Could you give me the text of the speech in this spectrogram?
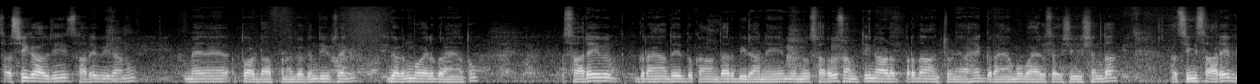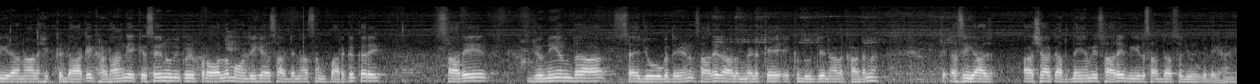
ਸਤਿ ਸ਼੍ਰੀ ਅਕਾਲ ਜੀ ਸਾਰੇ ਵੀਰਾਂ ਨੂੰ। ਮੈਂ ਤੁਹਾਡਾ ਆਪਣਾ ਗਗਨਦੀਪ ਸਿੰਘ ਗਗਨ ਮੋਬਾਈਲ ਗਰਾਇਆ ਤੋਂ। ਸਾਰੇ ਗਰਾਇਆ ਦੇ ਦੁਕਾਨਦਾਰ ਵੀਰਾਂ ਨੇ ਮੈਨੂੰ ਸਰਵਸੰਮਤੀ ਨਾਲ ਪ੍ਰਧਾਨ ਚੁਣਿਆ ਹੈ ਗਰਾਇਆ ਮੋਬਾਈਲ ਐਸੋਸੀਏਸ਼ਨ ਦਾ। ਅਸੀਂ ਸਾਰੇ ਵੀਰਾਂ ਨਾਲ ਹਿੱਕ ਡਾ ਕੇ ਖੜਾਂਗੇ, ਕਿਸੇ ਨੂੰ ਵੀ ਕੋਈ ਪ੍ਰੋਬਲਮ ਆਉਂਦੀ ਹੈ ਸਾਡੇ ਨਾਲ ਸੰਪਰਕ ਕਰੇ। ਸਾਰੇ ਯੂਨੀਅਨ ਦਾ ਸਹਿਯੋਗ ਦੇਣ, ਸਾਰੇ ਰਲ ਮਿਲ ਕੇ ਇੱਕ ਦੂਜੇ ਨਾਲ ਖੜਨ। ਤੇ ਅਸੀਂ ਆ- ਆਸ਼ਾ ਕਰਦੇ ਹਾਂ ਵੀ ਸਾਰੇ ਵੀਰ ਸਾਡਾ ਸਹਿਯੋਗ ਦੇਣਗੇ।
